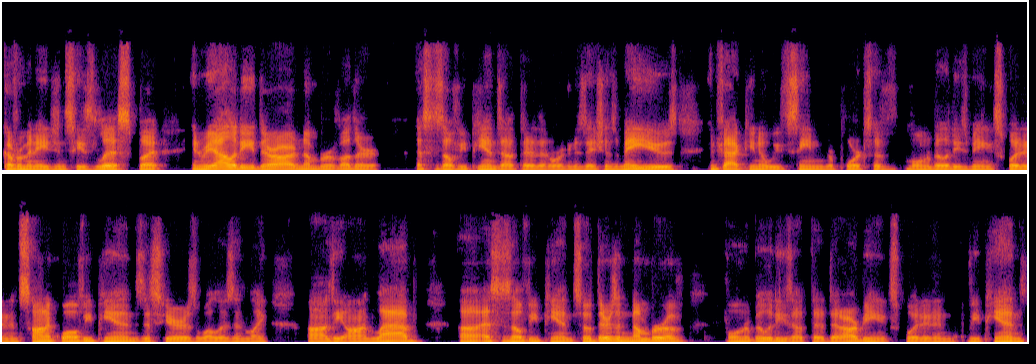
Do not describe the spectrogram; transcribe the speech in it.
government agencies list. But in reality, there are a number of other SSL VPNs out there that organizations may use. In fact, you know, we've seen reports of vulnerabilities being exploited in SonicWall VPNs this year, as well as in like uh, the OnLab uh, SSL VPN. So there's a number of vulnerabilities out there that are being exploited in VPNs.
